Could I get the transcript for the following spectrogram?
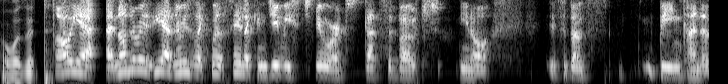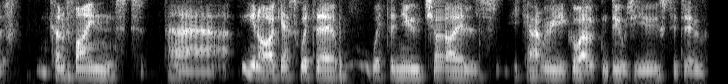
What was it? Oh yeah, another yeah. There is like well, say like in Jimmy Stewart, that's about you know, it's about being kind of confined. Uh, you know, I guess with the with the new child, you can't really go out and do what you used to do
